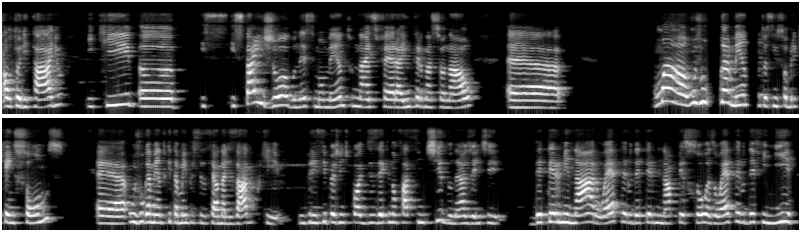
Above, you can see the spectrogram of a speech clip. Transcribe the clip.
autoritário e que uh, está em jogo nesse momento na esfera internacional é, uma, um julgamento assim sobre quem somos, é, um julgamento que também precisa ser analisado, porque em princípio a gente pode dizer que não faz sentido, né, a gente determinar ou hétero determinar pessoas ou hétero definir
